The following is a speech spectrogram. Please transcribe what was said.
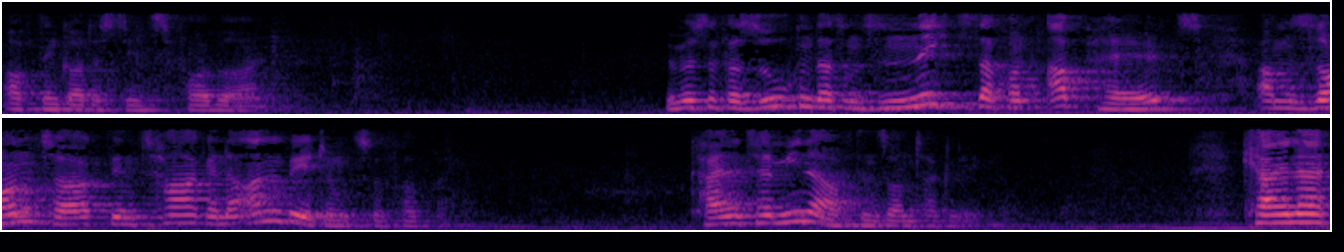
auf den Gottesdienst vorbereiten. Wir müssen versuchen, dass uns nichts davon abhält, am Sonntag den Tag in der Anbetung zu verbringen. Keine Termine auf den Sonntag legen. Keine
